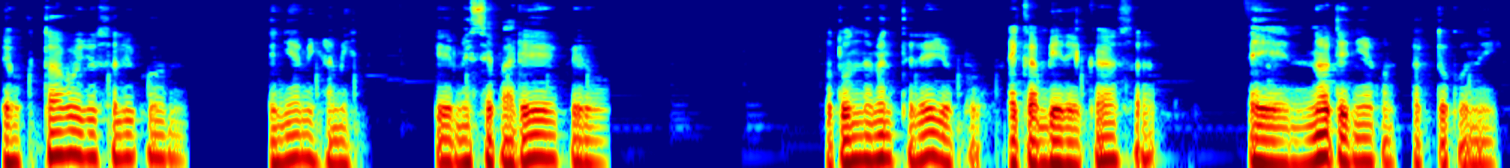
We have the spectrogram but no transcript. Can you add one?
de octavo yo salí con tenía mis amigos que me separé pero rotundamente de ellos pues. me cambié de casa eh, no tenía contacto con ellos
